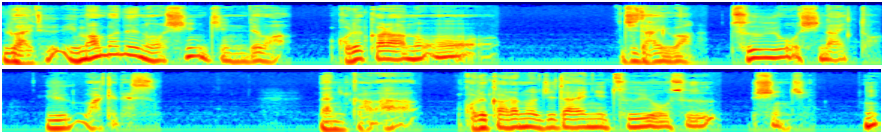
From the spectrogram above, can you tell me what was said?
いわゆる今までの信心ではこれからの時代は通用しないというわけです。何かこれからの時代に通用する信心に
